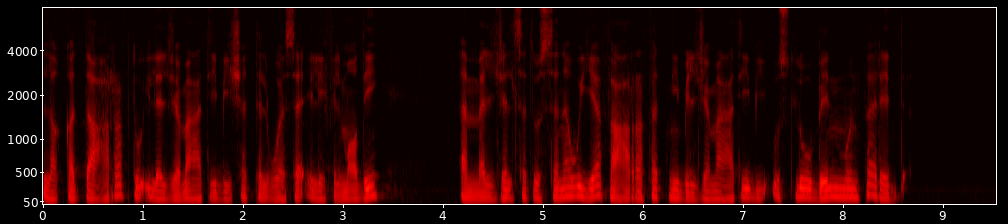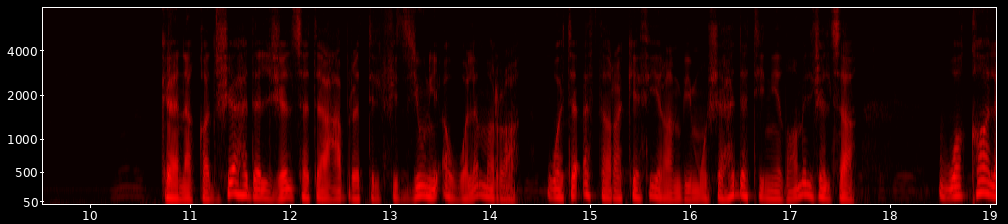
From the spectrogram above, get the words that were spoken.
لقد تعرفت إلى الجماعة بشتى الوسائل في الماضي. أما الجلسة السنوية فعرفتني بالجماعة بأسلوب منفرد. كان قد شاهد الجلسة عبر التلفزيون أول مرة وتأثر كثيرا بمشاهدة نظام الجلسة. وقال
